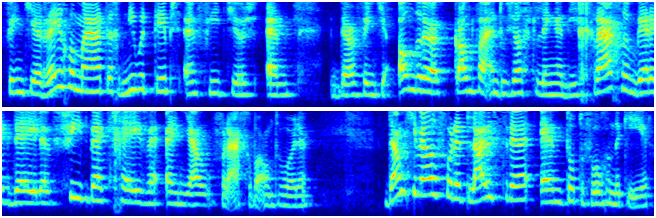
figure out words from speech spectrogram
Vind je regelmatig nieuwe tips en features. En daar vind je andere Canva-enthousiastelingen die graag hun werk delen, feedback geven en jouw vragen beantwoorden. Dankjewel voor het luisteren en tot de volgende keer.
